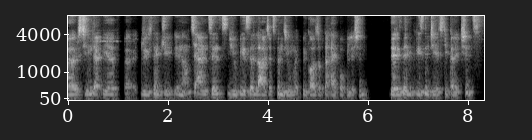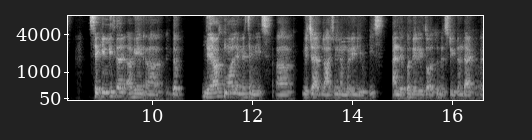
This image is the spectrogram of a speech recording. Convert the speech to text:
uh, regime that we have uh, recently announced, and since UP is the largest consumer because of the high population, there is an increase in GST collections. Secondly, sir, again, uh, the there are small MSMEs uh, which are large in number in UPs, and therefore there is also this reason that uh,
